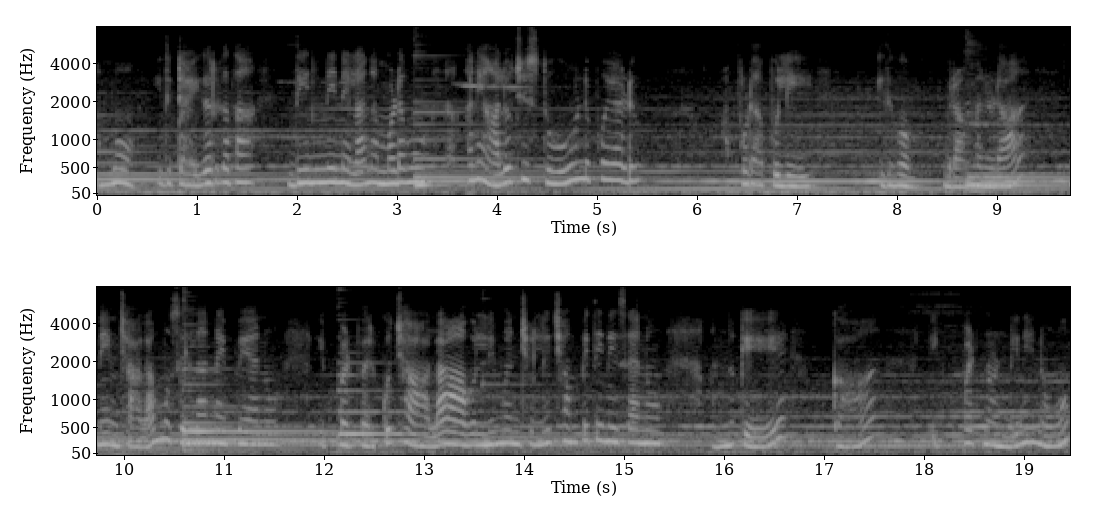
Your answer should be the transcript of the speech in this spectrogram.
అమ్మో ఇది టైగర్ కదా దీన్ని నేను ఎలా నమ్మడము అని ఆలోచిస్తూ ఉండిపోయాడు. అప్పుడు ఆ పులి ఇదిగో బ్రాహ్మణుడా నేను చాలా ముసలిదాన్ని అయిపోయాను ఇప్పటి వరకు చాలా ఆవుల్ని మనుషుల్ని చంపి తినేశాను. అందుకే ఒక ఇప్పటి నుండి నేను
